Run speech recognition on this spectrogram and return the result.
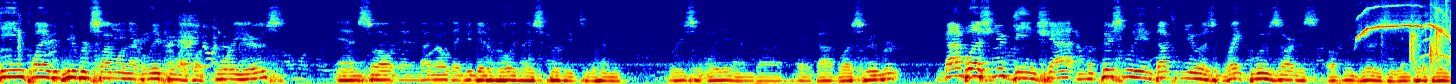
Dean played with Hubert Sumlin, I believe, for like what four years, and so and I know that you did a really nice tribute to him recently, and uh, hey, God bless Hubert. God bless you, Dean Shot. I'm officially inducting you as a great blues artist of New Jersey into the blues.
